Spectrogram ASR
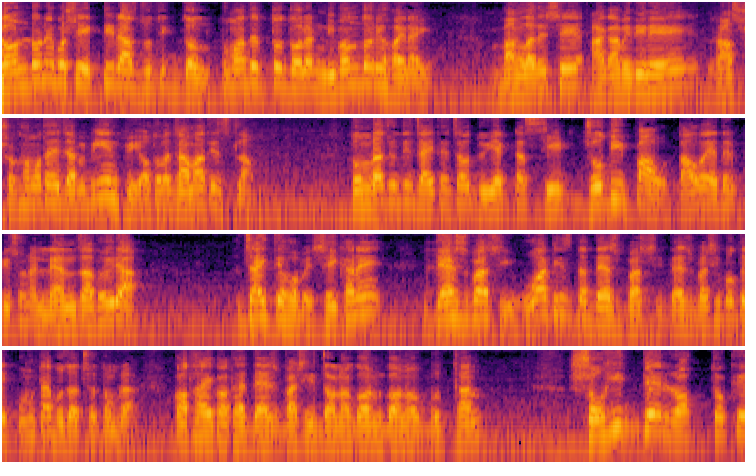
লন্ডনে বসে একটি রাজনৈতিক দল, তোমাদের তো দলের নিবন্ধনই হয় নাই। বাংলাদেশে আগামী দিনে রাষ্ট্র ক্ষমতায় যাবে বিএনপি অথবা জামাত ইসলাম। তোমরা যদি যাইতে চাও, দুই একটা সিট যদি পাও, তাও এদের পিছনে ল্যাঞ্জা ধইরা যাইতে হবে। সেখানে দেশবাসী হোয়াট ইজ দ্য দেশবাসী? দেশবাসী বলতে কোনটা বোঝাচ্ছ তোমরা? কথায় কথায় দেশবাসী, জনগণ গণ অভ্যুত্থান শহীদদের রক্তকে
